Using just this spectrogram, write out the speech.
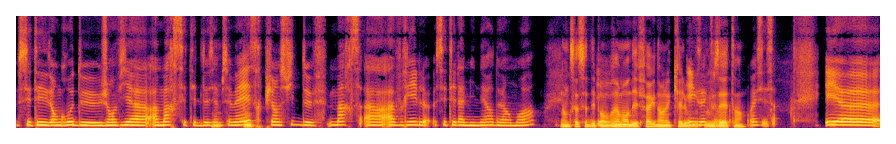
c'était en gros de janvier à, mars, c'était le deuxième semestre. Puis ensuite, de mars à avril, c'était la mineure de un mois. Donc ça, ça dépend vraiment des facs dans lesquelles vous, êtes. Hein. Oui, c'est ça. Et, euh,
